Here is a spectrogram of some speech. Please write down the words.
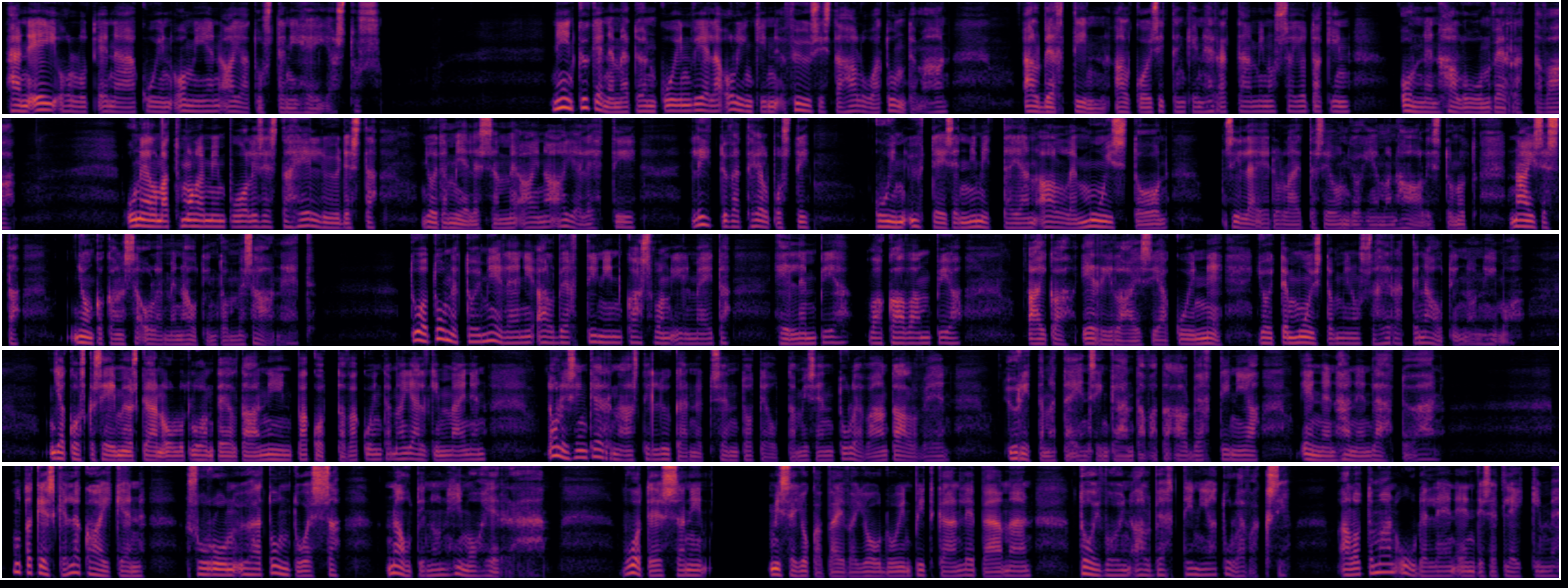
Hän ei ollut enää kuin omien ajatusteni heijastus. Niin kykenemätön kuin vielä olinkin fyysistä halua tuntemaan, Albertin alkoi sittenkin herättää minussa jotakin onnen haluun verrattavaa. Unelmat molemminpuolisesta hellyydestä, joita mielessämme aina ajelehtii, liittyvät helposti kuin yhteisen nimittäjän alle muistoon, sillä ehdolla, että se on jo hieman haalistunut, naisesta, jonka kanssa olemme nautintomme saaneet. Tuo tunne toi mieleeni Albertinin kasvon ilmeitä, hellempiä, vakavampia, aika erilaisia kuin ne, joiden muiston minussa herätti nautinnon himo. Ja koska se ei myöskään ollut luonteeltaan niin pakottava kuin tämä jälkimmäinen, olisin kernaasti lykännyt sen toteuttamisen tulevaan talveen, yrittämättä ensinkään tavata Albertinia ennen hänen lähtöään. Mutta keskellä kaiken, surun yhä tuntuessa, nautinnon himo herää. Vuoteessani, missä joka päivä jouduin pitkään lepäämään, toivoin Albertinia tulevaksi, aloittamaan uudelleen entiset leikkimme.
